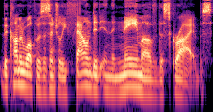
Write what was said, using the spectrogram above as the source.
the commonwealth was essentially founded in the name of the scribes.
